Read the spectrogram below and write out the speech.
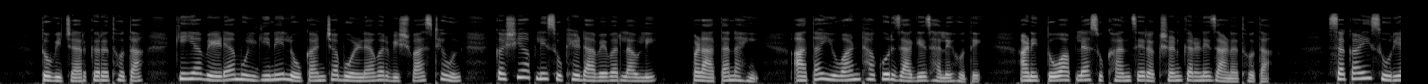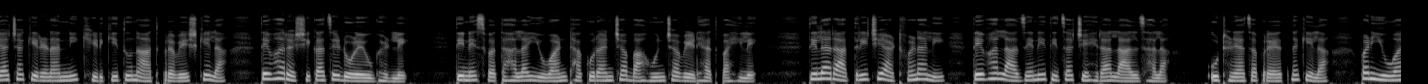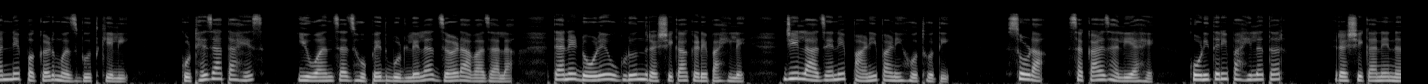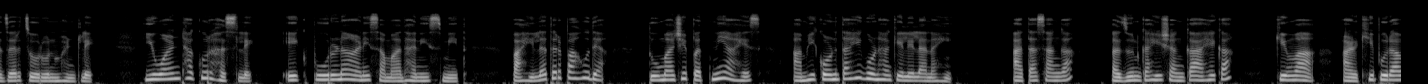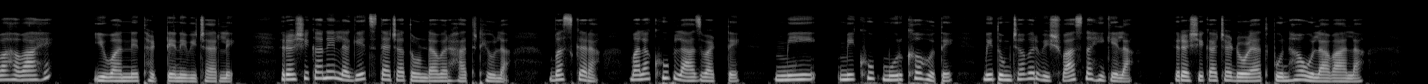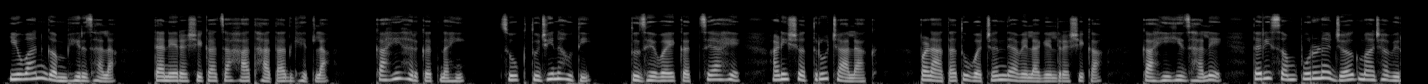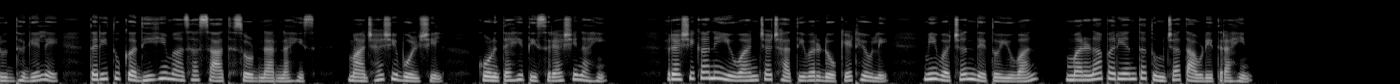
तो विचार करत होता की या वेड्या मुलगीने लोकांच्या बोलण्यावर विश्वास ठेवून कशी आपली सुखे डावेवर लावली? पण आता नाही. आता युवान ठाकूर जागे झाले होते आणि तो आपल्या सुखांचे रक्षण करणे जाणत होता. सकाळी सूर्याच्या किरणांनी खिडकीतून आत प्रवेश केला तेव्हा रशिकाचे डोळे उघडले. तिने स्वतःला युवान ठाकूरांच्या बाहूंच्या वेढ्यात पाहिले. तिला रात्रीची आठवण आली तेव्हा लाजेने तिचा चेहरा लाल झाला. उठण्याचा प्रयत्न केला पण युवानने पकड मजबूत केली. कुठे जात आहेस? युवांचा झोपेत बुडलेला जड आवाज आला. त्याने डोळे उघडून रशिकाकडे पाहिले जी लाजेने पाणी पाणी होत होती. सोडा सकाळ झाली आहे. कोणीतरी पाहिलं तर? रशिकाने नजर चोरून म्हटले. युवान ठाकूर हसले. एक पूर्ण आणि समाधानी स्मित. पाहिलं तर पाहू द्या. तू माझी पत्नी आहेस. आम्ही कोणताही गुन्हा केलेला नाही. आता सांगा अजून काही शंका आहे का? किंवा आणखी पुरावा हवा आहे? युवानने थट्टेने विचारले. रशिकाने लगेच त्याच्या तोंडावर हात ठेवला. बस करा मला खूप लाज वाटते. मी मी खूप मूर्ख होते. मी तुमच्यावर विश्वास नाही केला. रशिकाच्या डोळ्यात पुन्हा ओलावा आला. युवान गंभीर झाला. त्याने रशिकाचा हात हातात घेतला. काही हरकत नाही. चूक तुझी नव्हती. तुझे वय कच्चे आहे आणि शत्रू चालाक. पण आता तू वचन द्यावे लागेल रशिका काहीही झाले तरी संपूर्ण जग माझ्या विरुद्ध गेले तरी तू कधीही माझा साथ सोडणार नाहीस. माझ्याशी बोलशील कोणत्याही तिसऱ्याशी नाही. रशिकाने युवानच्या छातीवर डोके ठेवले मी वचन देतो युवान मरणापर्यंत तुमच्या तावडीत राहीन.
